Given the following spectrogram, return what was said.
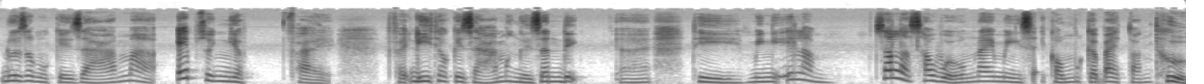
đưa ra một cái giá mà ép doanh nghiệp phải phải đi theo cái giá mà người dân định Đấy. thì mình nghĩ là chắc là sau buổi hôm nay mình sẽ có một cái bài toán thử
